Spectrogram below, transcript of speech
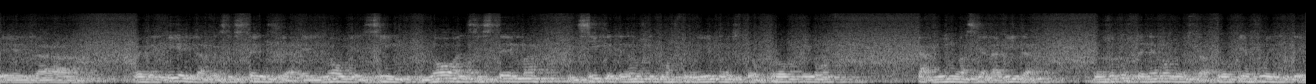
eh, la y la resistencia, el no y el sí, no al sistema y sí que tenemos que construir nuestro propio camino hacia la vida, nosotros tenemos nuestra propia fuente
